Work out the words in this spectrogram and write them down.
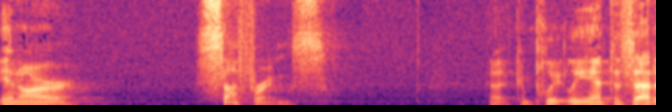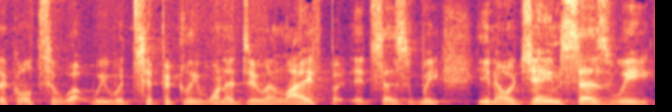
in our sufferings uh, completely antithetical to what we would typically want to do in life but it says we you know james says we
